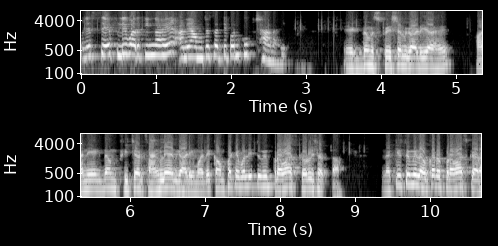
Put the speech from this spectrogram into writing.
म्हणजे सेफली वर्किंग आहे आणि आमच्यासाठी पण खूप छान आहे. एकदम स्पेशल गाडी आहे आणि एकदम फीचर चांगले आहेत गाडीमध्ये. कम्फर्टेबली तुम्ही प्रवास करू शकता. नक्कीच तुम्ही लवकर प्रवास करा.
